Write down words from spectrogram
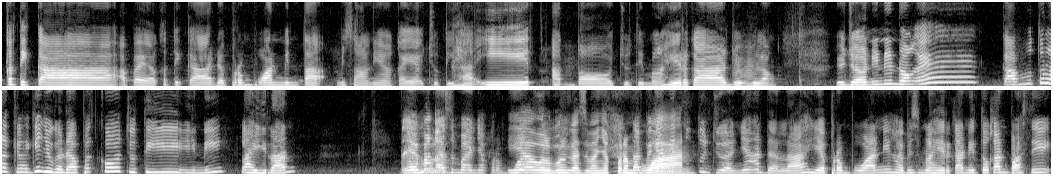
ketika apa ya ketika ada perempuan minta misalnya kayak cuti haid atau cuti melahirkan dia Mm. bilang ya jangan ini dong eh kamu tuh laki-laki juga dapat kok cuti ini lahiran Ya, emang nggak sebanyak perempuan iya walaupun nggak sebanyak tapi kan perempuan itu tujuannya adalah ya perempuan yang habis melahirkan itu kan pasti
